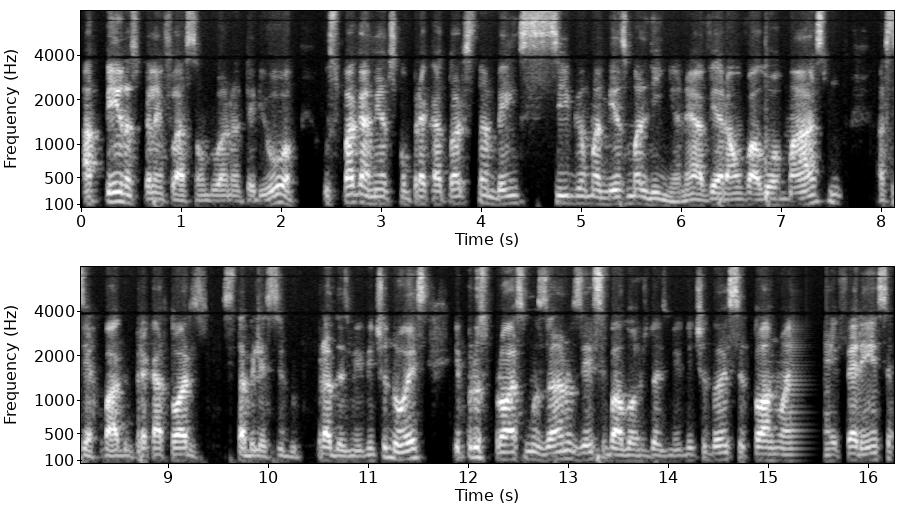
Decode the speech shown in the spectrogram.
apenas pela inflação do ano anterior, os pagamentos com precatórios também sigam a mesma linha. Né? Haverá um valor máximo a ser pago em precatórios estabelecido para 2022 e para os próximos anos esse valor de 2022 se torna uma referência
